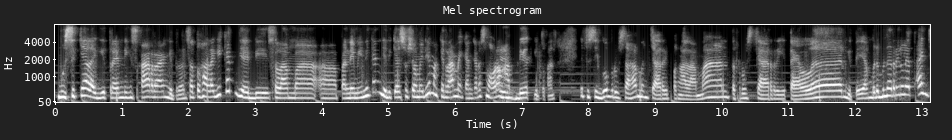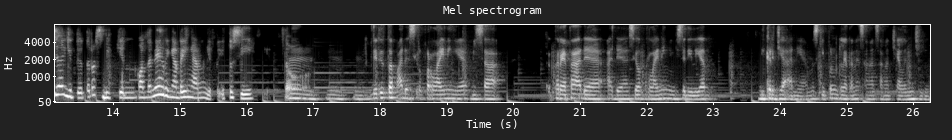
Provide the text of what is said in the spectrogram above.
musiknya lagi trending sekarang gitu kan satu hal lagi kan jadi selama uh, pandemi ini kan jadi kayak sosial media makin rame kan karena semua orang hmm. update gitu kan itu sih gue berusaha mencari pengalaman terus cari talent gitu ya, yang benar-benar relate aja gitu terus bikin kontennya yang ringan-ringan gitu itu sih gitu. Hmm, hmm, hmm. jadi tetap ada silver lining ya bisa ternyata ada ada silver lining yang bisa dilihat di kerjaan ya, meskipun kelihatannya sangat-sangat challenging.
